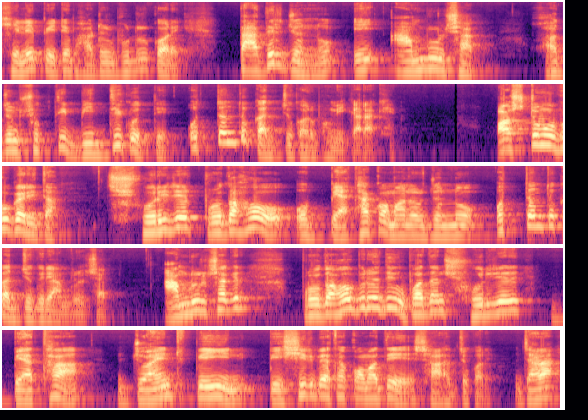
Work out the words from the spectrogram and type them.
খেলে পেটে ভাটুর ভুটুর করে, তাদের জন্য এই আমরুল শাক হজম শক্তি বৃদ্ধি করতে অত্যন্ত কার্যকর ভূমিকা রাখে। অষ্টম উপকারিতা শরীরের প্রদাহ ও ব্যথা কমানোর জন্য অত্যন্ত কার্যকরী আমরুল শাক। আমরুল শাকের প্রদাহ বিরোধী উপাদান শরীরের ব্যথা, জয়েন্ট পেইন, পেশির ব্যথা কমাতে সাহায্য করে। যারা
